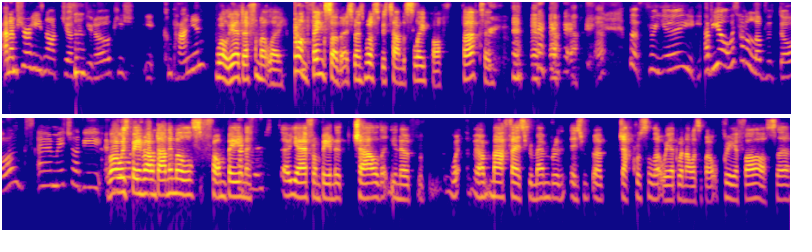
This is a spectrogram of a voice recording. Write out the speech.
and i'm sure he's not just your dog he's your companion Well, yeah, definitely. I don't think so. Though he spends most of his time asleep off farting. But for you, have you always had a love of dogs, um, Rachel? Have you? I've always been around animals from being a uh, yeah, from being a child, you know, uh, my first remembrance is uh, Jack Russell that we had when I was about three or four. So,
